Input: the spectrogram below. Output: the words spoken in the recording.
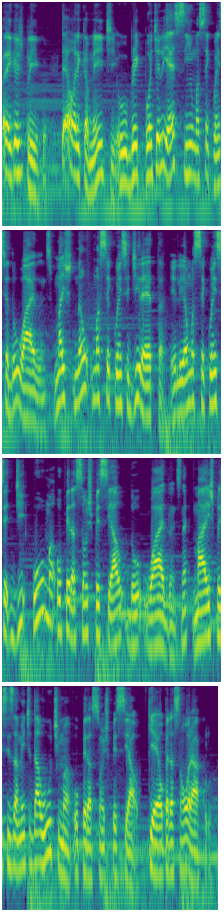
Peraí que eu explico. Teoricamente, o Breakpoint ele é sim uma sequência do Wildlands, mas não uma sequência direta, ele é uma sequência de uma operação especial do Wildlands, né? mais precisamente da última operação especial, que é a Operação Oráculo.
